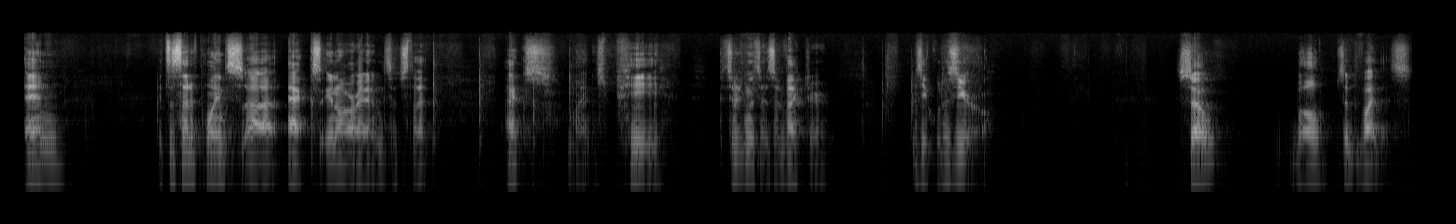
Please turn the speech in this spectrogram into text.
n, it's a set of points uh, x in Rn such that x minus p, considering this as a vector, is equal to 0. So we'll simplify this.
